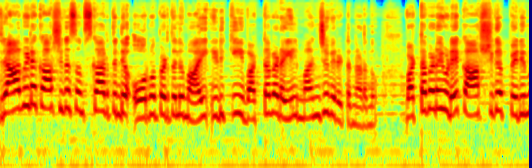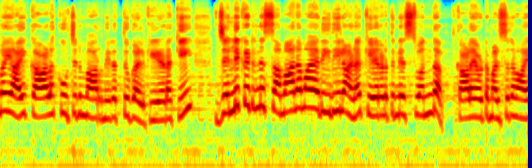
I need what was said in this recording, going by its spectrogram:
ദ്രാവിഡ കാർഷിക സംസ്കാരത്തിന്റെ ഓർമ്മപ്പെടുത്തലുമായി ഇടുക്കി വട്ടവടയിൽ മഞ്ചുവിരട്ട് നടന്നു. വട്ടവടയുടെ കാർഷിക പെരുമയായി കാളക്കൂറ്റന്മാർ നിരത്തുകൾ കീഴടക്കി. ജല്ലിക്കെട്ടിന് സമാനമായ രീതിയിലാണ് കേരളത്തിന്റെ സ്വന്തം കാളയോട്ട മത്സരമായ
